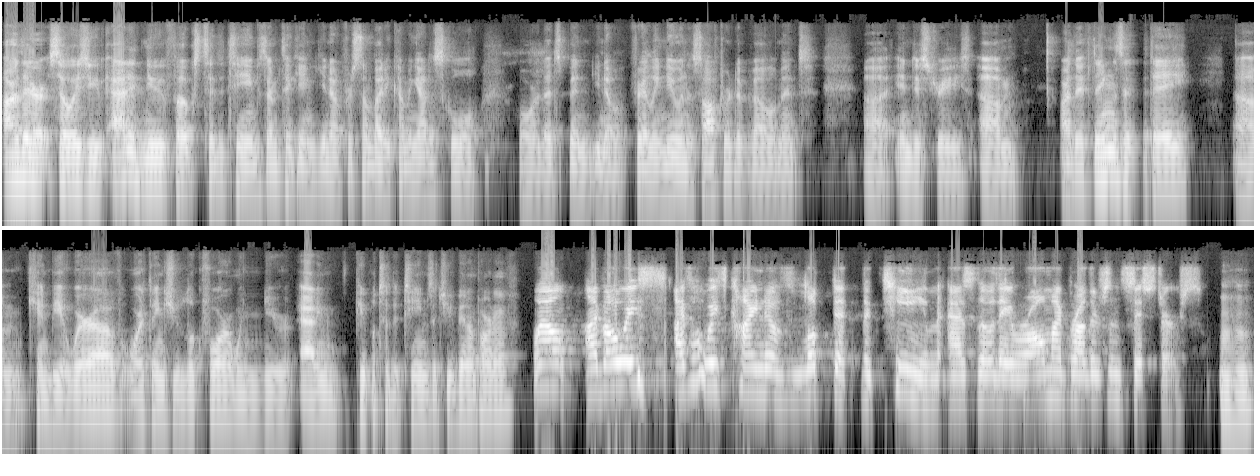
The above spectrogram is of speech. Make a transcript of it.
Are there so as you've added new folks to the team? Because I'm thinking, you know, for somebody coming out of school or that's been, you know, fairly new in the software development uh, industries, um, are there things that they um, can be aware of or things you look for when you're adding people to the teams that you've been a part of? Well, I've always I've always kind of looked at the team as though they were all my brothers and sisters. Mm-hmm.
